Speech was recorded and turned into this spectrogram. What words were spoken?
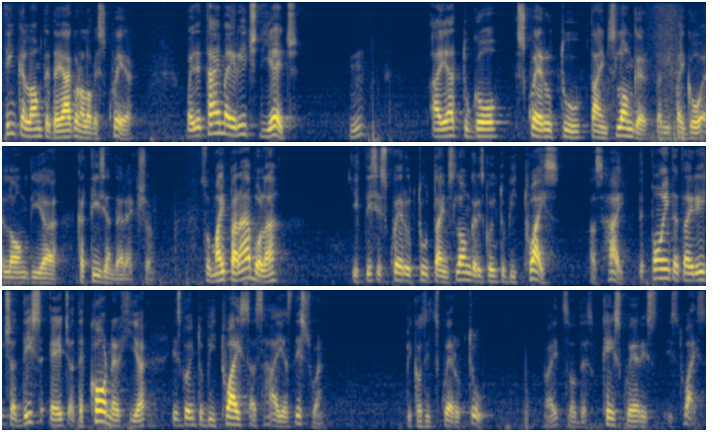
think along the diagonal of a square, by the time I reach the edge, hmm, I had to go square root 2 times longer than if I go along the uh, Cartesian direction. So my parabola, if this is square root 2 times longer, it's going to be twice as high. The point that I reach at this edge, at the corner here, is going to be twice as high as this one, because it's square root 2, right? So the k square is, is twice.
